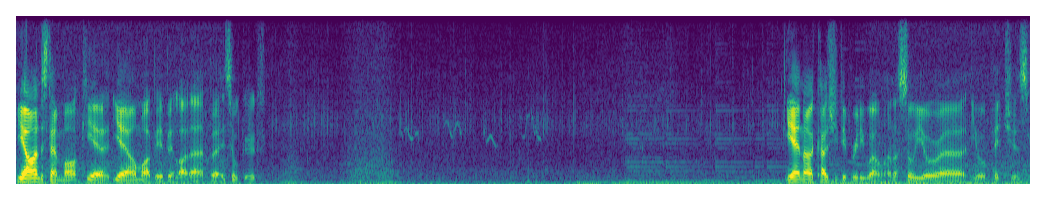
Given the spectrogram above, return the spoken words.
Yeah, I understand, Mark. Yeah, yeah, I might be a bit like that, but it's all good. Yeah, no, Kaz, you did really well, and I saw your uh, your pictures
